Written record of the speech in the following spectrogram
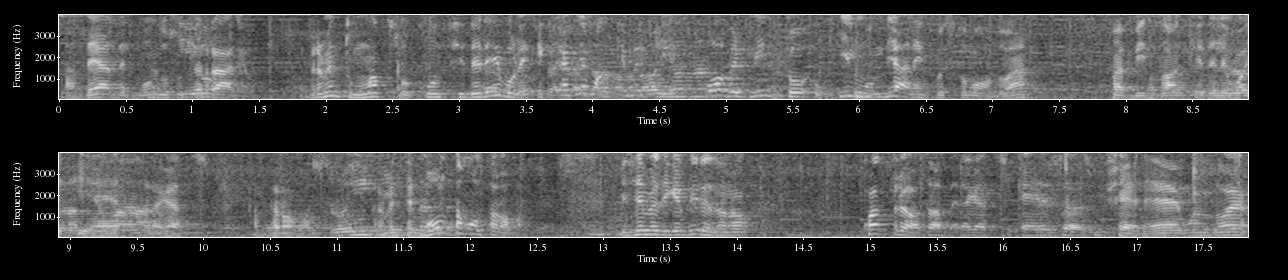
La dea del mondo sotterraneo. È veramente un mazzo considerevole e capiamo anche perché può aver vinto il mondiale in questo modo, eh. Poi ha vinto anche delle YCS, ragazzi. Tanta roba. Veramente molta molta roba. Mi sembra di capire sono 4 e 8. Vabbè ragazzi, eh, su- succede, eh, quando è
